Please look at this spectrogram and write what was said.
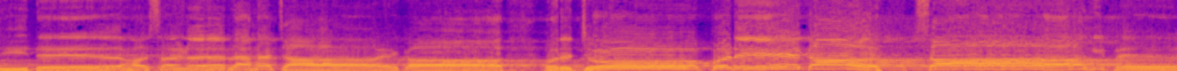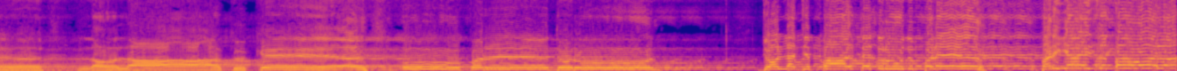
دین حسن رہ جائے گا۔ اور جو پڑے گا صاحب لولاک کے اوپر درود جو لجپال تے درود پڑے، بڑیاں عزتہ والا،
